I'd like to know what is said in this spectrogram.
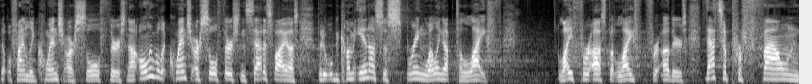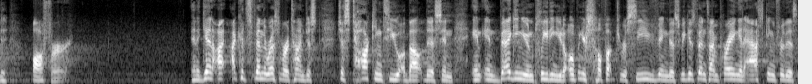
that will finally quench our soul thirst. Not only will it quench our soul thirst and satisfy us, but it will become in us a spring welling up to life. Life for us, but life for others. That's a profound offer. And again, I, I, could spend the rest of our time just, just talking to you about this and, and, and begging you and pleading you to open yourself up to receiving this. We could spend time praying and asking for this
